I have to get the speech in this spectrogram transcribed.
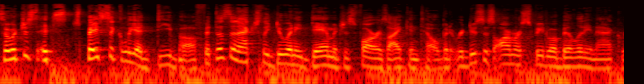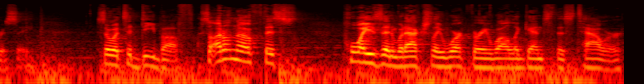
So it just, it's basically a debuff. It doesn't actually do any damage as far as I can tell, but it reduces armor, speed, mobility, and accuracy. So it's a debuff. So I don't know if this poison would actually work very well against this tower.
